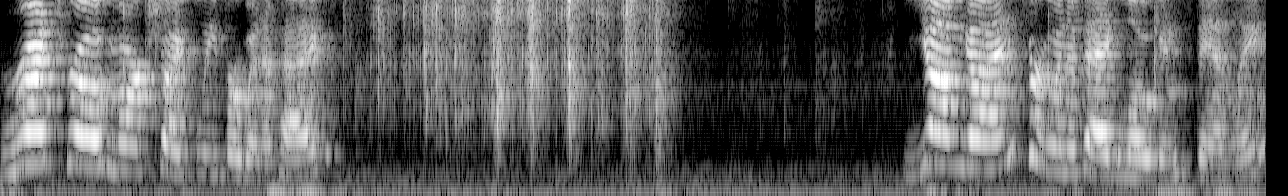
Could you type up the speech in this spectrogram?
Retro of Mark Scheifele for Winnipeg. Young Guns for Winnipeg, Logan Stanley.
